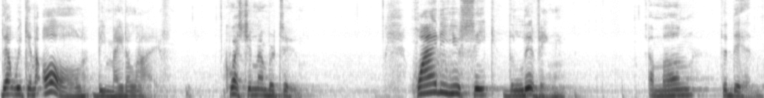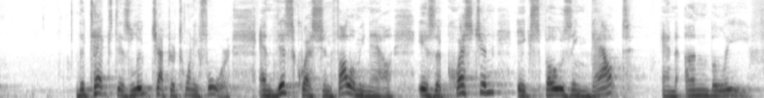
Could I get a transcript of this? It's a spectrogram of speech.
that we can all be made alive. Question number two Why do you seek the living among the dead? The text is Luke chapter 24. And this question, follow me now, is a question exposing doubt and unbelief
